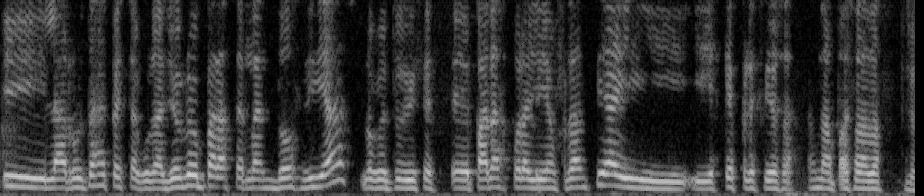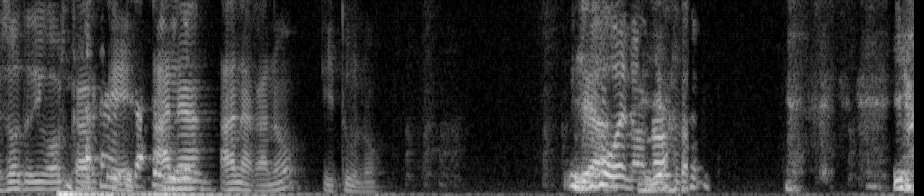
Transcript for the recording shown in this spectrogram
Sí, sí. Y la ruta es espectacular. Yo creo que para hacerla en dos días, lo que tú dices, eh, paras por allí en Francia y, es que es preciosa, es una pasada. Yo solo te digo, Oscar, que Ana, Ana ganó y tú no. bueno, no. Yo,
